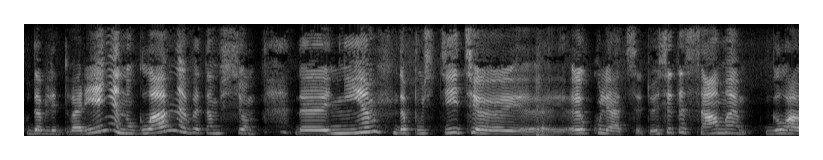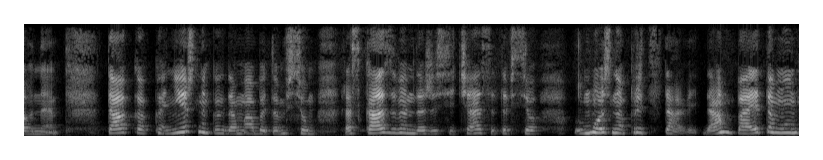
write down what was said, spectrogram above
удовлетворение. Но главное в этом всем не допустить э, эякуляции. То есть это самое главное. Так как, конечно, когда мы об этом всем рассказываем, даже сейчас это все можно представить, да, поэтому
